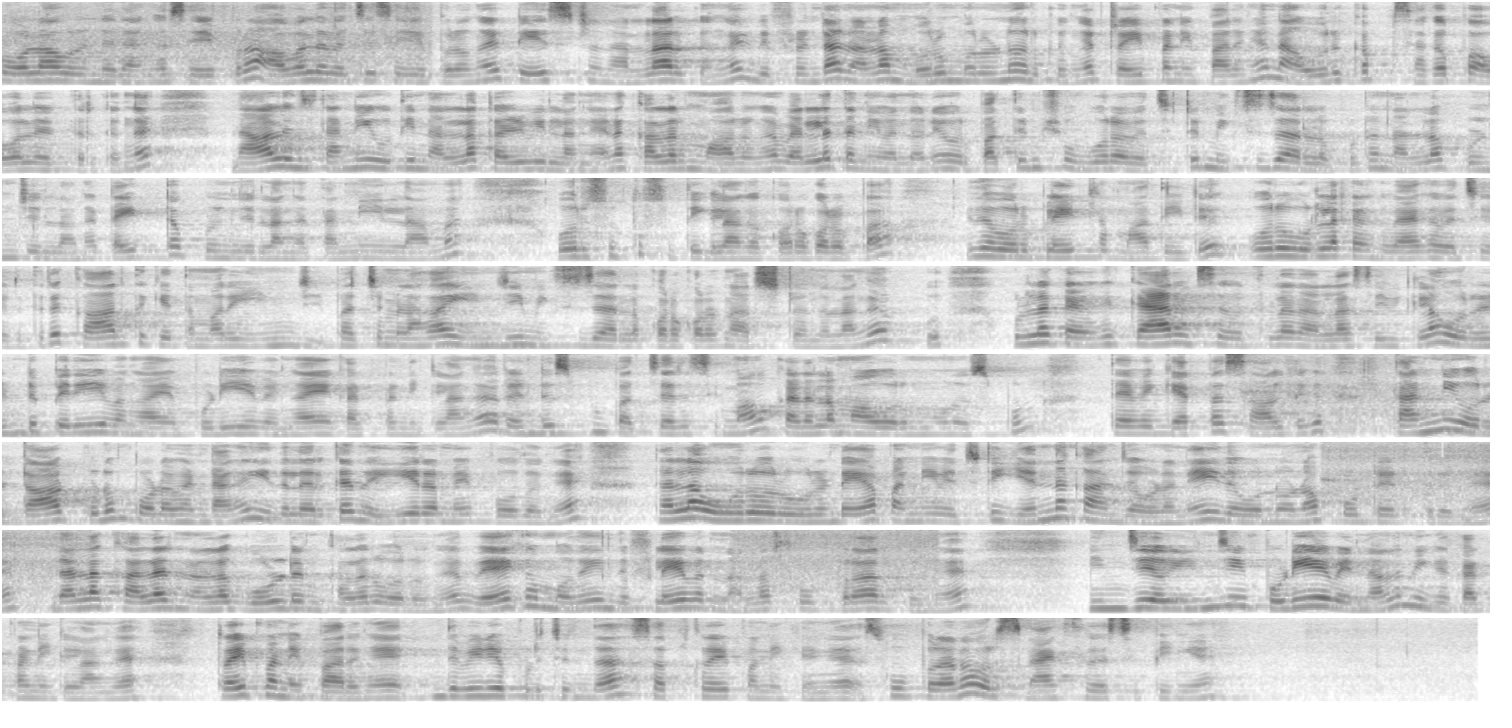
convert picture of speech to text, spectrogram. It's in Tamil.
கோலா உருண்டை தாங்க செய்ய போகிறோம் அவலை வச்சு செய்ய போகிறோங்க டேஸ்ட்டு நல்லா இருக்குங்க டிஃப்ரெண்ட்டாக நல்லா மொறுமொறுன்னு இருக்குங்க. ட்ரை பண்ணி பாருங்கள் நான் ஒரு கப் சகப்பு அவல் எடுத்துருக்கேங்க. நாலஞ்சு தண்ணி ஊற்றி நல்லா கழுவிடலாங்க. ஏன்னா கலர் மாறுங்க. வெள்ளை தண்ணி வந்தோடனே ஒரு பத்து நிமிஷம் ஊற வச்சுட்டு மிக்ஸி ஜாரில் போட்டு நல்லா புழிஞ்சிடலாங்க. டைட்டாக புழிஞ்சிடலாங்க. தண்ணி இல்லாமல் ஒரு சுற்று சுற்றிக்கலாங்க குறை குறைப்பாக இதை ஒரு பிளேட்டில் மாற்றிட்டு ஒரு உருளைக்கிழங்கு வேக வச்சு எடுத்துகிட்டு காரத்துக்கு ஏற்ற மாதிரி இஞ்சி பச்சை மிளகாய் இஞ்சி மிக்ஸி ஜாரில் குறை குறைன்னு அரைச்சிட்டு வந்துடலாங்க. உ- உருளைக்கிழங்கு கேரட் சேவத்தில் நல்லா சீவிக்கலாம். ஒரு ரெண்டு ரெண்டு பெரிய வெங்காயம் பொடிய வெங்காயம் கட் பண்ணிக்கலாங்க. ரெண்டு ஸ்பூன் பச்சரிசி மாவு கடலை மாவு ஒரு மூணு ஸ்பூன் தேவைக்கேற்ப சால்ட்டுக்கு தண்ணி ஒரு டாட் கூட போட வேண்டாங்க. இதில் இருக்க இந்த ஈரமே போதுங்க. நல்லா ஒரு ஒரு உருண்டையாக பண்ணி வச்சுட்டு எண்ணெய் காஞ்ச உடனே இதை ஒன்று ஒன்றா போட்டு எடுத்துருங்க. நல்லா கலர் நல்லா கோல்டன் கலர் வருங்க. வேகும் போதே இந்த ஃப்ளேவர் நல்லா சூப்பராக இருக்குங்க. இஞ்சி இஞ்சி பொடியே வேணாலும் நீங்கள் கட் பண்ணிக்கலாங்க. ட்ரை பண்ணி பாருங்கள் இந்த வீடியோ பிடிச்சிருந்தா சப்ஸ்கிரைப் பண்ணிக்கோங்க. சூப்பரான ஒரு ஸ்நாக்ஸ் ரெசிபிங்க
